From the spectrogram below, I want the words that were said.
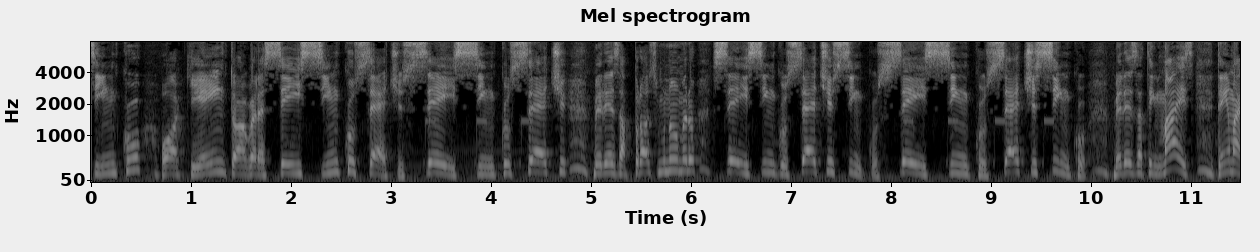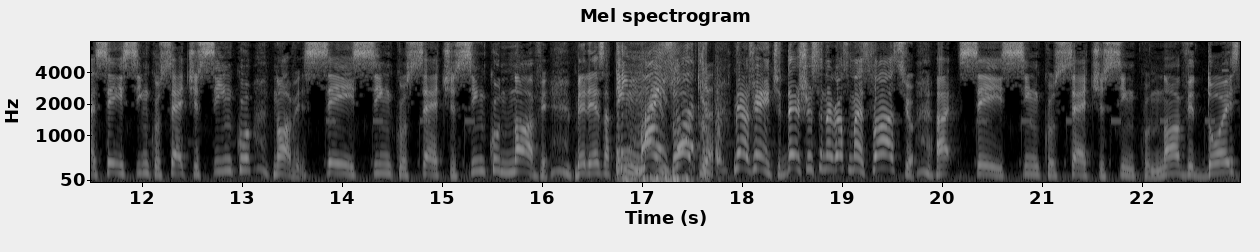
5. Ok, então agora é 6, 5, 7. 6, 5, 7. Beleza. Beleza, próximo número, 6575. 6575. Beleza, tem mais? Tem mais, 65759. 65759. Beleza, tem, Tem mais, mais outro? outro? Minha gente, deixa esse negócio mais fácil. Ah, 657592.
